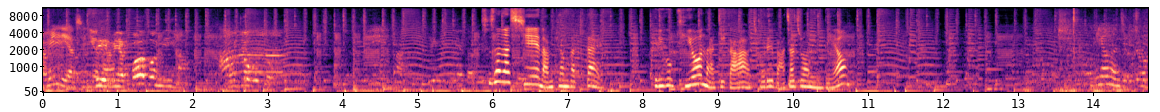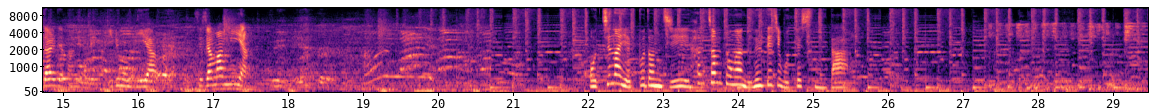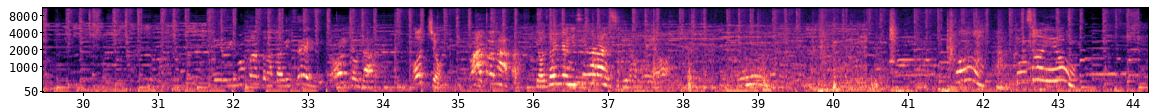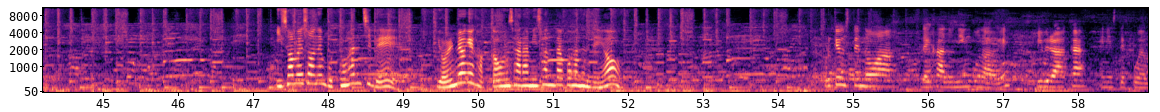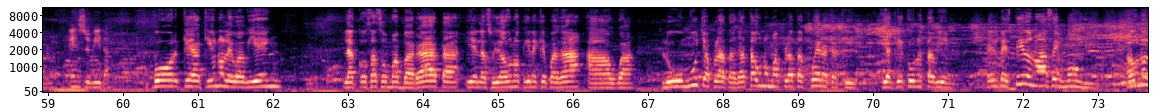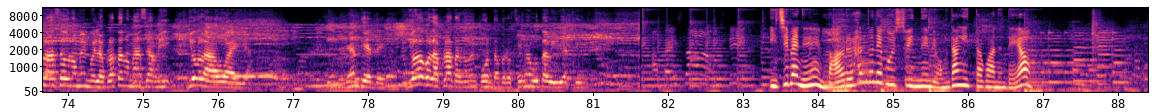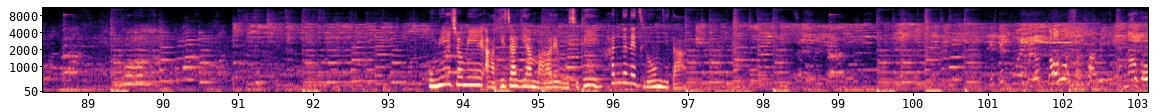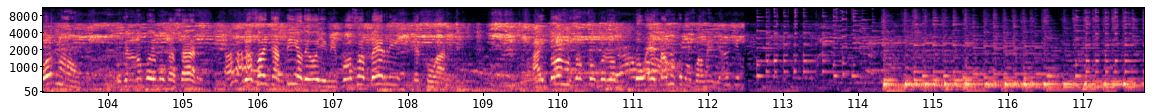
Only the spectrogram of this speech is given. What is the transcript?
Familia, familia, Sí, señora. mi esposo mi hija. Mucho gusto. 수사나 씨의 남편과 딸 그리고 귀여운 아기가 저를 맞아주었는데요. 태어난 지 두 달 된 아이예요. 이름은 미야. Llama Mia. 어찌나 예쁘던지 한참 동안 눈을 떼지 못했습니다. Da. 어죠? ¿Cuánto, Nata? 여덟 명이 생활하는 집이라고 해요. 와, 근사해요. 이 섬에서는 보통 한 집에 10명에 가까운 사람이 산다고 하는데요. ¿Por qué usted no ha dejado ninguna vez vivir acá, en este pueblo, en su vida? Porque aquí uno le va bien, las cosas son más baratas y en la ciudad uno tiene que pagar agua, luz, mucha plata. Gasta uno más plata afuera que aquí. Y aquí es que uno está bien. El vestido no hace monje. A uno lo hace uno mismo y la plata no me hace a mí. Yo la hago a ella. ¿Ya entiendes? Yo hago la plata, no me importa, pero sí me gusta vivir aquí. Acá está usted. 이 집에는 마을을 한눈에 볼 수 있는 명당이 있다고 하는데요. 오밀조밀 아기자기한 마을의 모습이 한눈에 들어옵니다. Este pueblo, todos son familia. No, todos no, porque no nos podemos casar. Yo soy Castillo de hoy y mi esposo es Berry Escobar. Ahí todos nosotros, pero to- estamos como familia.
